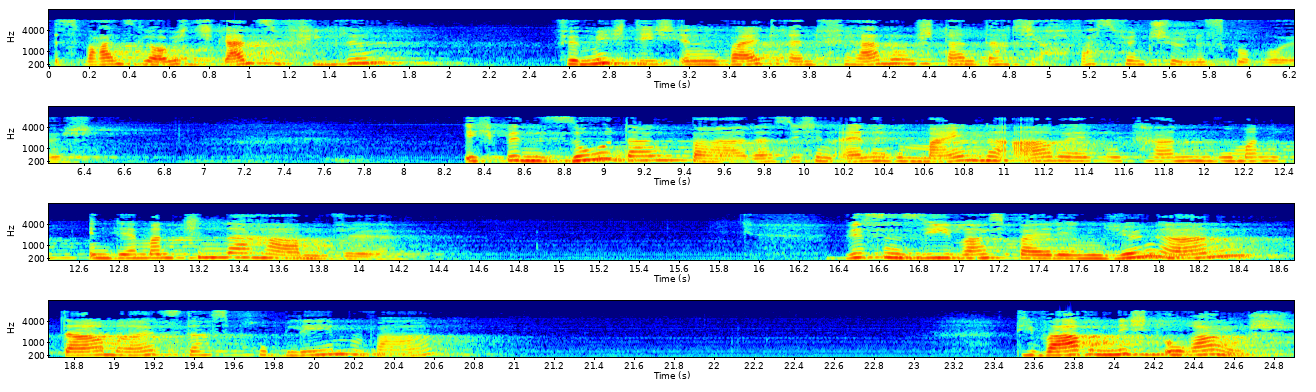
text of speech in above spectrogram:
Es waren glaube ich, nicht ganz so viele. Für mich, die ich in weiterer Entfernung stand, dachte ich, ach, was für ein schönes Geräusch. Ich bin so dankbar, dass ich in einer Gemeinde arbeiten kann, wo man, in der man Kinder haben will. Wissen Sie, was bei den Jüngern damals das Problem war? Die waren nicht orange.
